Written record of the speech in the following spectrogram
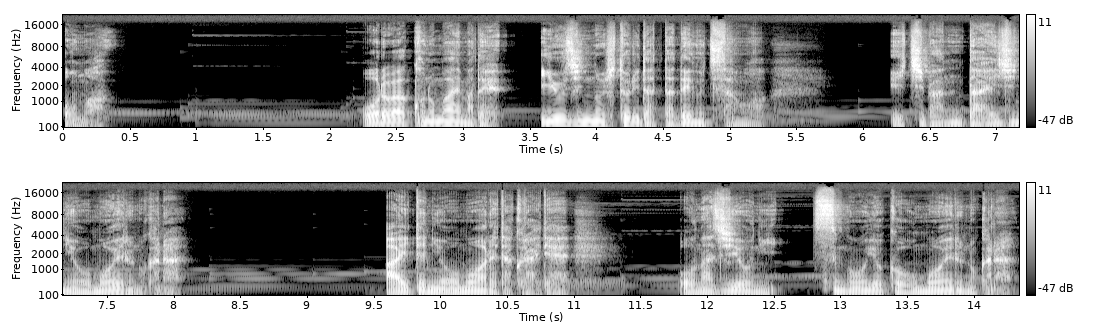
思う。俺はこの前まで友人の一人だった出口さんを一番大事に思えるのかな。相手に思われたくらいで同じように都合よく思えるのかな。は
